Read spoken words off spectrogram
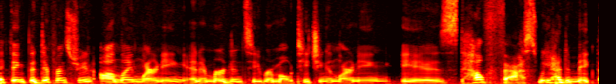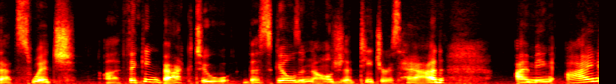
I think the difference between online learning and emergency remote teaching and learning is how fast we had to make that switch. Uh, thinking back to the skills and knowledge that teachers had, I mean, I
